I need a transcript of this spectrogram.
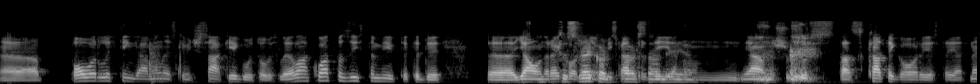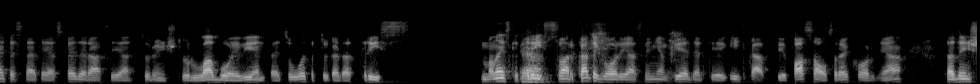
Uh, powerliftingā, man liekas, ka viņš sāk iegūt to vislielāko atpazīstamību, tad, kad uh, jauna rekords katru dienu, un, jā, un viņš tur tās kategorijas, tajās netestētajās federācijās, tur viņš tur laboja vienu pēc otru, tur kā tās trīs, man liekas, ka jā. trīs svaru kategorijās viņam pieder tie it kā pie pasaules rekordi, jā. Tad viņš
